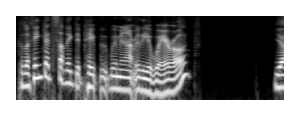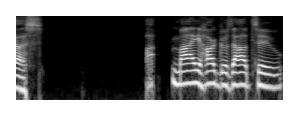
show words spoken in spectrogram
Because I think that's something that people, women aren't really aware of. Yes. My heart goes out to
